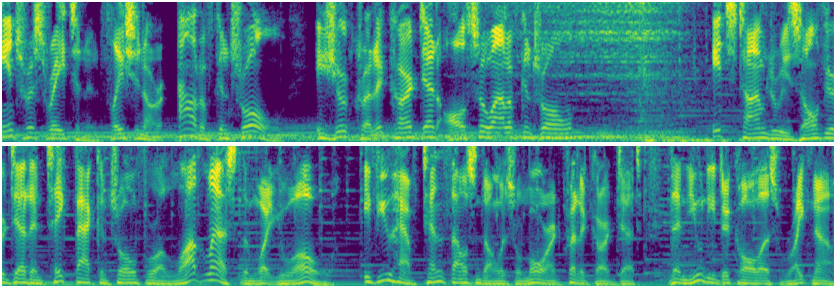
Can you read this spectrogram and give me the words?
Interest rates and inflation are out of control. Is your credit card debt also out of control? It's time to resolve your debt and take back control for a lot less than what you owe. If you have $10,000 or more in credit card debt, then you need to call us right now.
